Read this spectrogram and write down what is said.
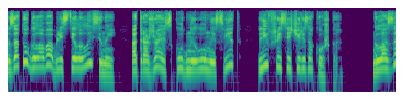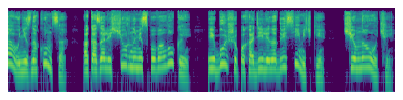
зато голова блестела лысиной, отражая скудный лунный свет, лившийся через окошко. Глаза у незнакомца оказались черными с поволокой и больше походили на две семечки, чем на очи.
